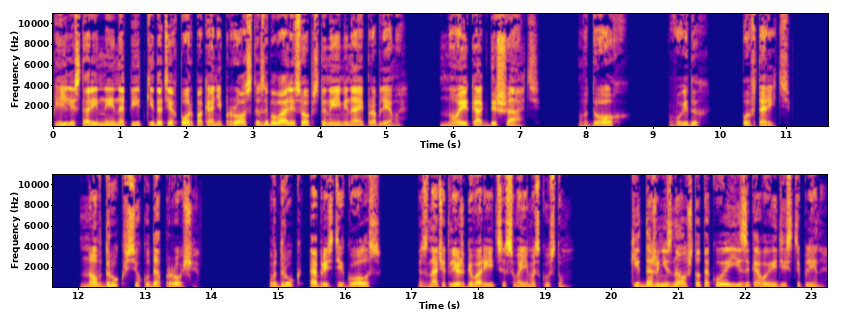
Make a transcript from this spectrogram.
пили старинные напитки до тех пор, пока не просто забывали собственные имена и проблемы, но и как дышать. Вдох, выдох, повторить. Но вдруг все куда проще. Вдруг обрести голос значит лишь говорить со своим искусством. Кит даже не знал, что такое языковые дисциплины.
